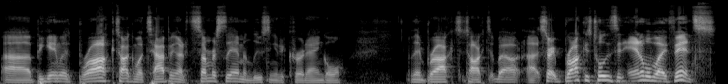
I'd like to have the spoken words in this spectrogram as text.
Uh, beginning with Brock talking about tapping out at SummerSlam and losing it to Kurt Angle. And then Brock talked about, uh, sorry, Brock is told he's an animal by Vince.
